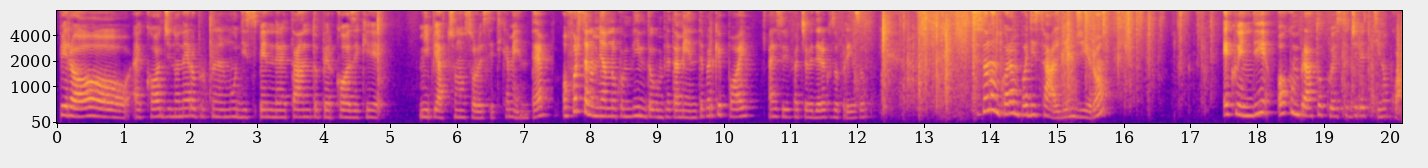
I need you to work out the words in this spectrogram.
però ecco, oggi non ero proprio nel mood di spendere tanto per cose che mi piacciono solo esteticamente, o forse non mi hanno convinto completamente, perché poi adesso vi faccio vedere cosa ho preso. Ci sono ancora un po' di saldi in giro, e quindi ho comprato questo gilettino qua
